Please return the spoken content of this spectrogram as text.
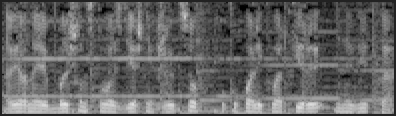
Наверное, большинство здешних жильцов покупали квартиры на века.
